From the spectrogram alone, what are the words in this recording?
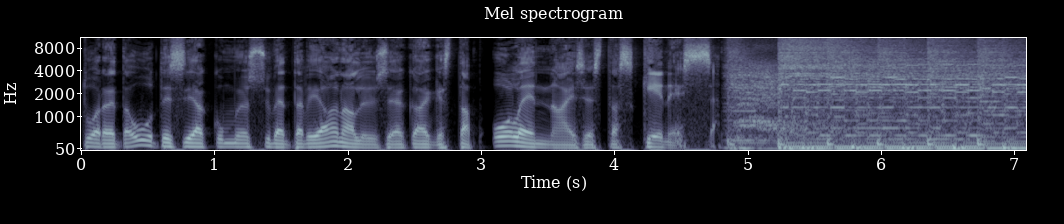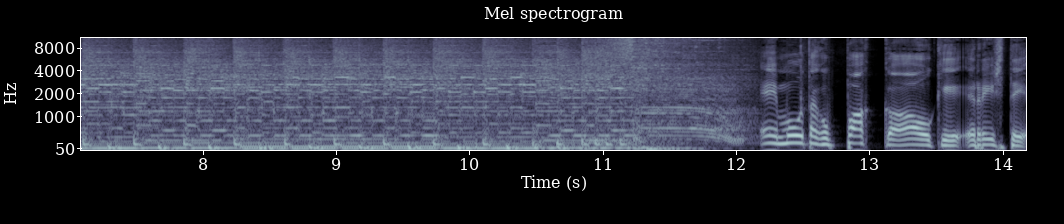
tuoreita uutisia kuin myös syventäviä analyysejä kaikesta olennaisesta skenessä. Ei muuta kuin pakka auki, risti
